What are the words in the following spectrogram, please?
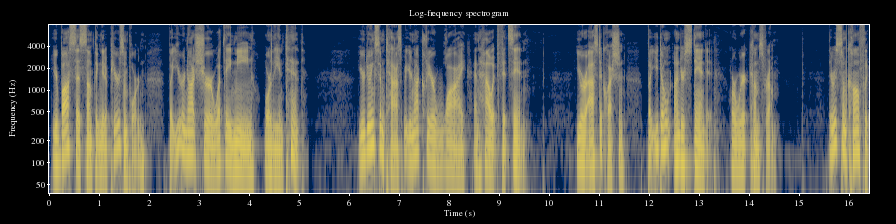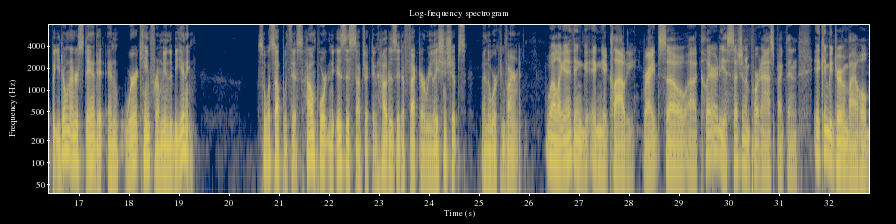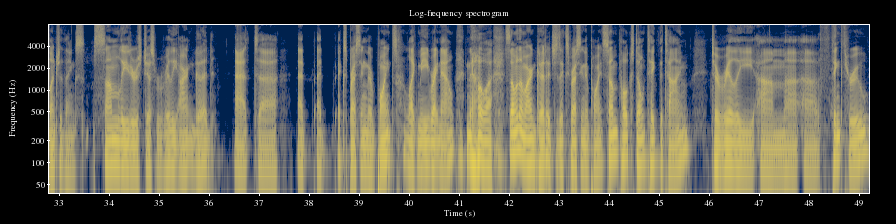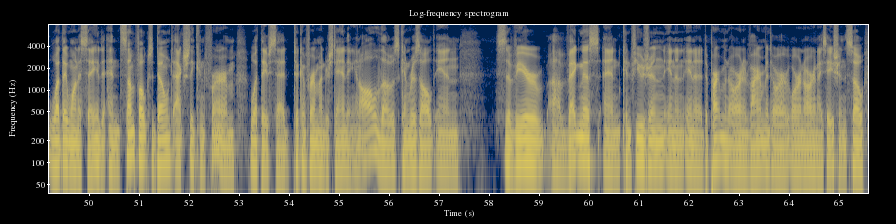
Your boss says something that appears important, but you are not sure what they mean or the intent. You're doing some task, but you're not clear why and how it fits in. You are asked a question, but you don't understand it or where it comes from. There is some conflict, but you don't understand it and where it came from in the beginning. So, what's up with this? How important is this subject, and how does it affect our relationships and the work environment? Well, like anything, it can get cloudy, right? So, uh, clarity is such an important aspect, and it can be driven by a whole bunch of things. Some leaders just really aren't good at uh, at at expressing their points, like me right now. No, uh, some of them aren't good at just expressing their points. Some folks don't take the time to really um, uh, uh, think through what they want to say. And, and, some folks don't actually confirm what they've said to confirm understanding. And all of those can result in severe uh, vagueness and confusion in, an, in a department or an environment or, or an organization. So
